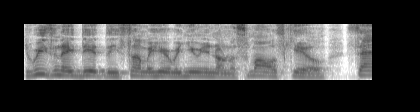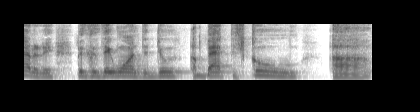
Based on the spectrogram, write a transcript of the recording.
the reason they did the Summerhill reunion on a small scale Saturday because they wanted to do a back to school uh,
